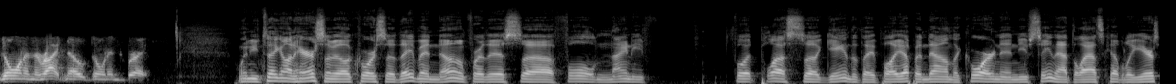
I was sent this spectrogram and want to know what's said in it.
going in the right note going into break. When you take on Harrisonville, of course, uh, they've been known for this uh, full 90 foot plus uh, game that they play up and down the court, and you've seen that the last couple of years.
